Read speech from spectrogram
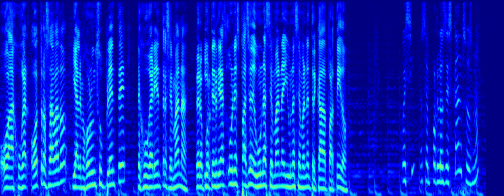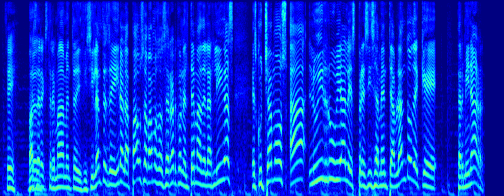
o a jugar otro sábado y a lo mejor un suplente te jugaría entre semana. Pero y tendrías un espacio de una semana y una semana entre cada partido. Pues sí, o sea, por los descansos, ¿no? Sí. Va a ser extremadamente difícil. Antes de ir a la pausa, vamos a cerrar con el tema de las ligas. Escuchamos a Luis Rubiales precisamente hablando de que terminar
